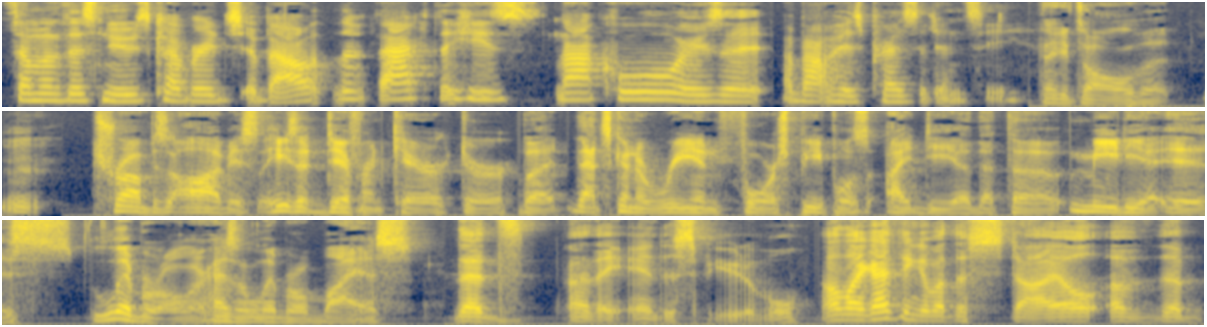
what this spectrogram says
Some of this news coverage about the fact that he's not cool, or is it about his presidency? I think it's all of it. Mm. Trump is obviously he's a different character, but that's going to reinforce people's idea that the media is liberal or has a liberal bias. That's I think indisputable. Like I think about the style of the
